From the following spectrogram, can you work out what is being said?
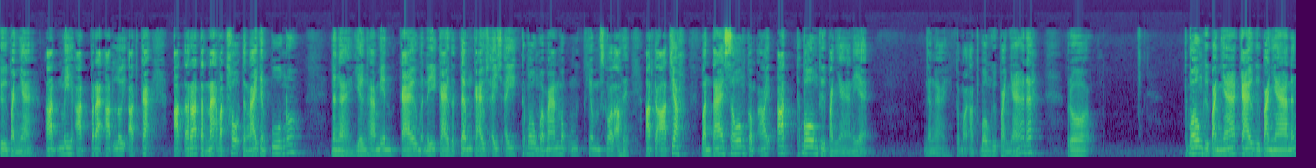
គឺបញ្ញាអត់មីអត់ប្រាក់អត់លុយអត់កាក់អត់រតនៈវត្ថុទាំងឡាយទាំងពួងនោះហ្នឹងហើយយើងថាមានកែវមณีកែវទទឹមកែវស្អីស្អីត្បូងប្រមាណមុខខ្ញុំស្គាល់អស់ទេអត់ក៏អត់ចោះប៉ុន្តែសូមកុំឲ្យអត់ត្បូងគឺបញ្ញានេះហ្នឹងហើយកុំឲ្យអត់ត្បូងគឺបញ្ញាណាព្រោះត្បូងគឺបញ្ញាកែវគឺបញ្ញាហ្នឹង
